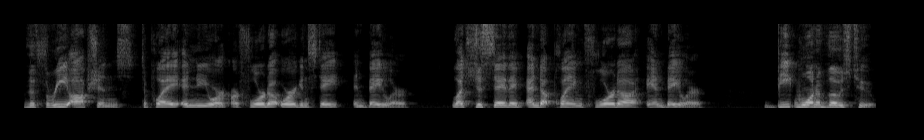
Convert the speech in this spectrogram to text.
the three options to play in New York are Florida, Oregon State, and Baylor. Let's just say they end up playing Florida and Baylor. Beat one of those two.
